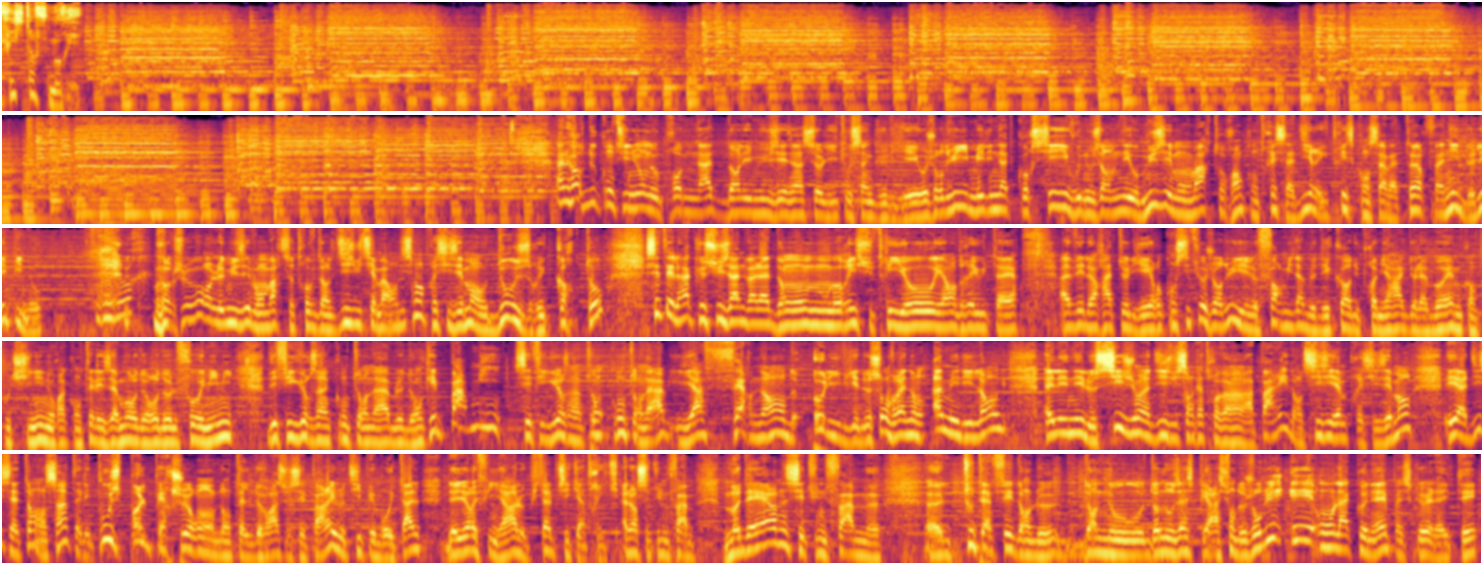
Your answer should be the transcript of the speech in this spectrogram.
Christophe Maury. Alors nous continuons nos promenades dans les musées insolites ou singuliers. Aujourd'hui, Mélina de Coursier, vous nous emmenez au musée Montmartre rencontrer sa directrice conservateur Fanny de Lépineau. Bonjour. Bonjour. Le musée Montmartre se trouve dans le 18e arrondissement, précisément au 12 rue Cortot. C'était là que Suzanne Valadon, Maurice Utrio et André Hutter avaient leur atelier. Reconstitué aujourd'hui le formidable décor du premier acte de la Bohème quand Puccini nous racontait les amours de Rodolfo et Mimi. Des figures incontournables donc. Et parmi ces figures incontournables, il y a Fernande Olivier. De son vrai nom, Amélie Lang. Elle est née le 6 juin 1881 à Paris, dans le 6e précisément. Et à 17 ans enceinte, elle épouse Paul Percheron, dont elle devra se séparer. Le type est brutal. D'ailleurs, il finira à l'hôpital psychiatrique. Alors, c'est une femme moderne, c'est une femme euh, tout à fait dans, le, dans, nos, dans nos aspirations d'aujourd'hui. Et on la connaît parce qu'elle a été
